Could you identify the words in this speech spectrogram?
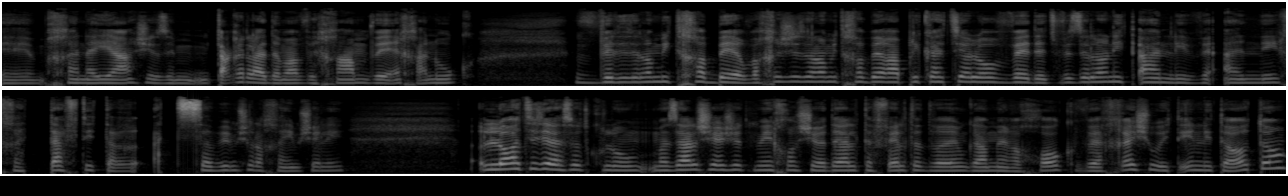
החנייה, שזה מתחת לאדמה וחם וחנוק, וזה לא מתחבר, ואחרי שזה לא מתחבר, האפליקציה לא עובדת, וזה לא נטען לי, ואני חטפתי את העצבים של החיים שלי. לא רציתי לעשות כלום. מזל שיש את מיכו שיודע לתפעל את הדברים גם מרחוק, ואחרי שהוא הטעין לי את האוטו,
